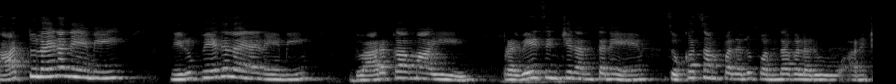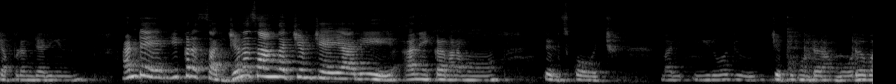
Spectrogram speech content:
ఆర్తులైననేమి నిరుపేదలైననేమి ద్వారకామాయి ప్రవేశించినంతనే సుఖ సంపదలు పొందగలరు అని చెప్పడం జరిగింది. అంటే ఇక్కడ సజ్జన సాంగత్యం చేయాలి అని ఇక్కడ మనము తెలుసుకోవచ్చు. మరి ఈరోజు చెప్పుకుంటున్న మూడవ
